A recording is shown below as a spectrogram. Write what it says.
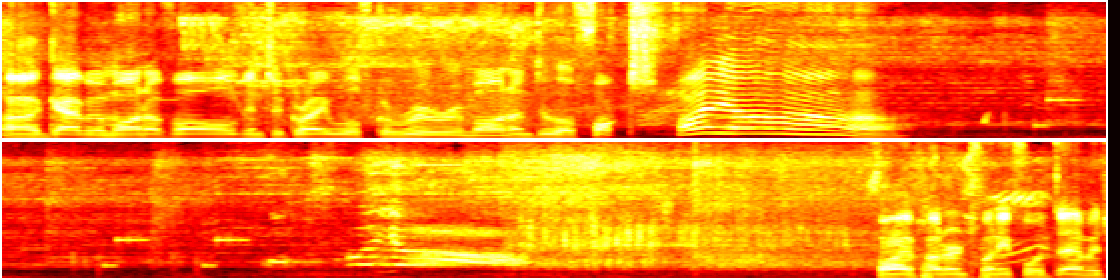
Uh, Gabumon evolve into Grey Wolf Garurumon and do a Fox Fire! 524 damage.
